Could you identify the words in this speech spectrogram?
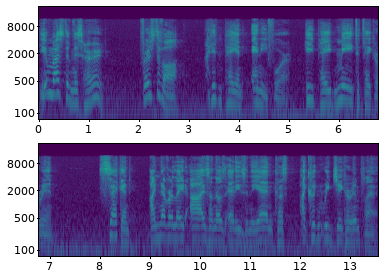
You must have misheard. First of all, I didn't pay an any for her. He paid me to take her in. Second, I never laid eyes on those eddies in the end because I couldn't rejig her implant.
